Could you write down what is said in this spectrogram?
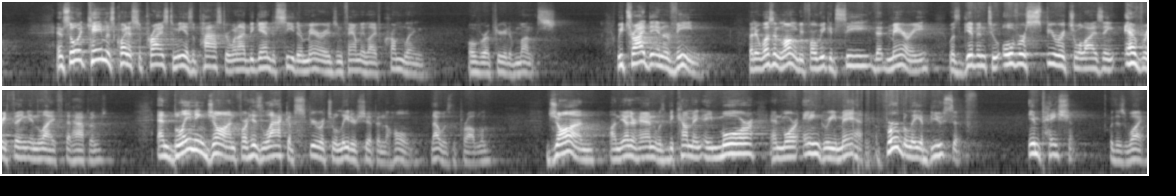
And so it came as quite a surprise to me as a pastor when I began to see their marriage and family life crumbling over a period of months. We tried to intervene, but it wasn't long before we could see that Mary was given to over spiritualizing everything in life that happened and blaming John for his lack of spiritual leadership in the home. That was the problem. John, on the other hand, was becoming a more and more angry man, verbally abusive, impatient with his wife,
